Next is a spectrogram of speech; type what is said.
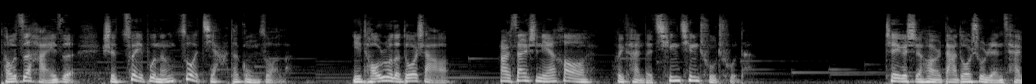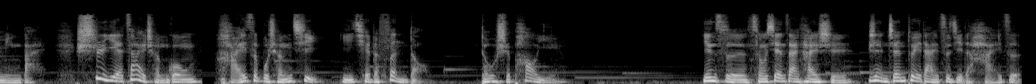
投资孩子是最不能作假的工作了，你投入了多少？二三十年后会看得清清楚楚的。这个时候，大多数人才明白，事业再成功，孩子不成器，一切的奋斗都是泡影。因此，从现在开始，认真对待自己的孩子，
